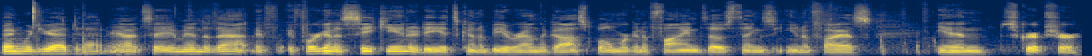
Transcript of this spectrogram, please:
Ben, would you add to that? Yeah, I'd say amen to that. If, if we're going to seek unity, it's going to be around the gospel, and we're going to find those things that unify us in Scripture.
